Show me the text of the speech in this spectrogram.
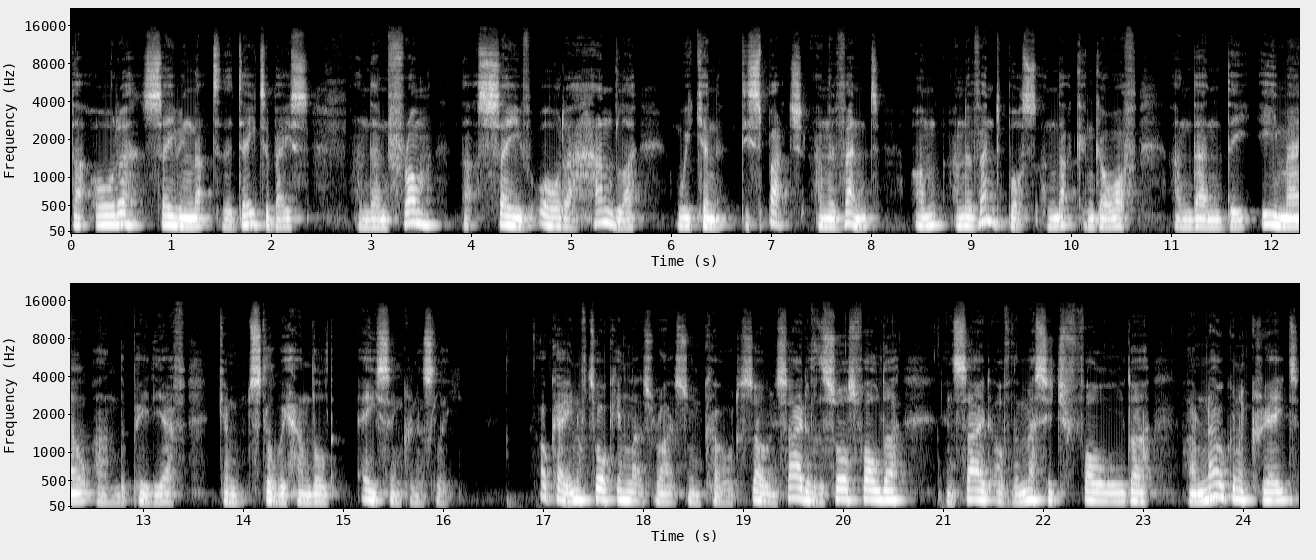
that order, saving that to the database, and then from that save order handler, we can dispatch an event on an event bus, and that can go off, and then the email and the PDF can still be handled asynchronously. Okay, enough talking, let's write some code. So inside of the source folder, inside of the message folder, I'm now going to create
